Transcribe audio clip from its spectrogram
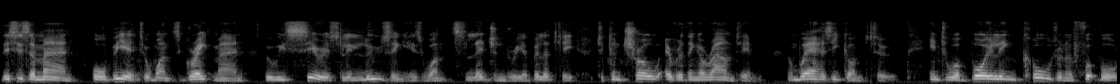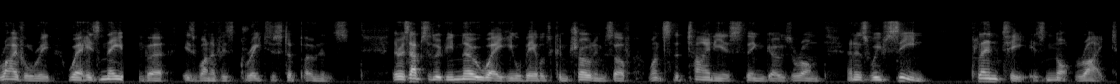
This is a man, albeit a once great man, who is seriously losing his once legendary ability to control everything around him. And where has he gone to? Into a boiling cauldron of football rivalry where his neighbour is one of his greatest opponents. There is absolutely no way he will be able to control himself once the tiniest thing goes wrong. And as we've seen, plenty is not right.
